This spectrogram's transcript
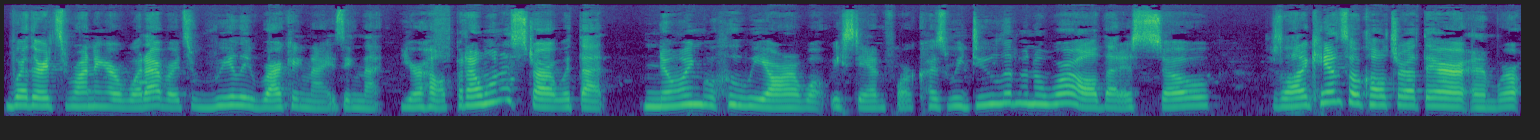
whether it's running or whatever, it's really recognizing that your health. But I want to start with that knowing who we are and what we stand for because we do live in a world that is so there's a lot of cancel culture out there and we're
